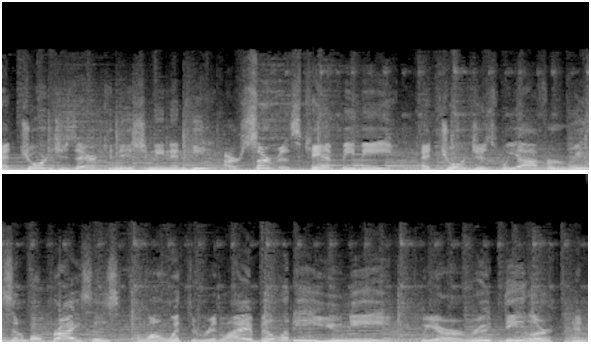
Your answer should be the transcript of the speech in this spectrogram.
At George's Air Conditioning and Heat, our service can't be beat. At George's, we offer reasonable prices along with the reliability you need. We are a Ruud dealer, and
